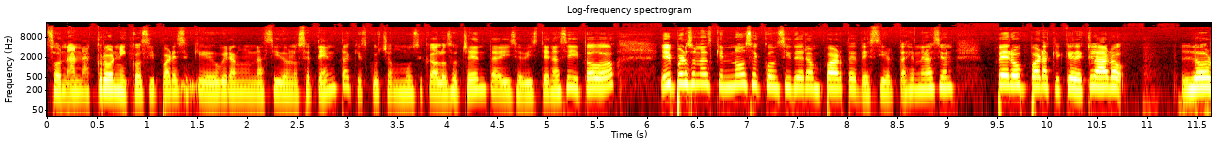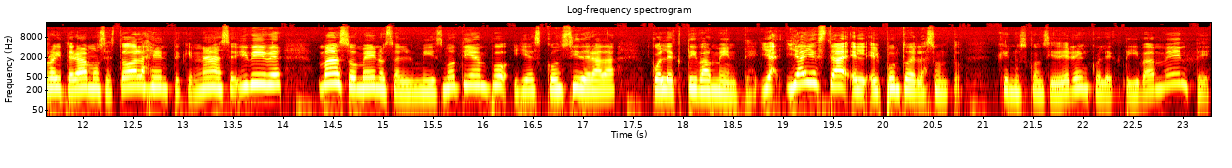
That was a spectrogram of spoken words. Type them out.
son anacrónicos y parece que hubieran nacido en los 70, que escuchan música a los 80 y se visten así y todo, y hay personas que no se consideran parte de cierta generación, pero para que quede claro, lo reiteramos, es toda la gente que nace y vive más o menos al mismo tiempo y es considerada colectivamente. Y, ahí está el punto del asunto, que nos consideren colectivamente.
